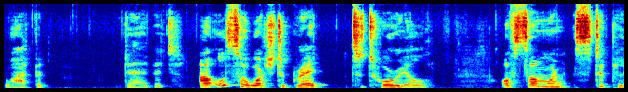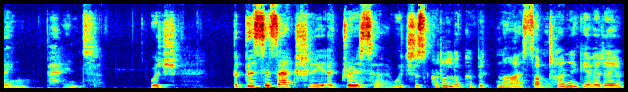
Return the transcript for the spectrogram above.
wipe it, dab it. I also watched a great tutorial of someone stippling paint, which, but this is actually a dresser, which has got to look a bit nice. I'm trying to give it a,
